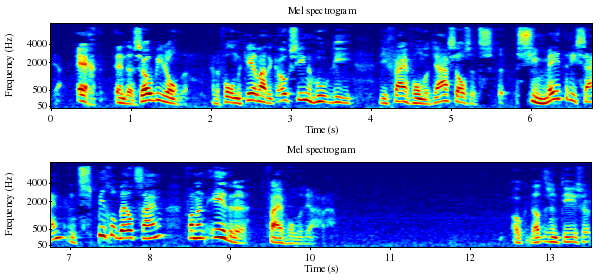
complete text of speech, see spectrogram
Ja, echt. En dat is zo bijzonder. En de volgende keer laat ik ook zien hoe die, die 500 jaar zelfs het eh, symmetrisch zijn, een spiegelbeeld zijn van een eerdere 500 jaar. Ook dat is een teaser,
